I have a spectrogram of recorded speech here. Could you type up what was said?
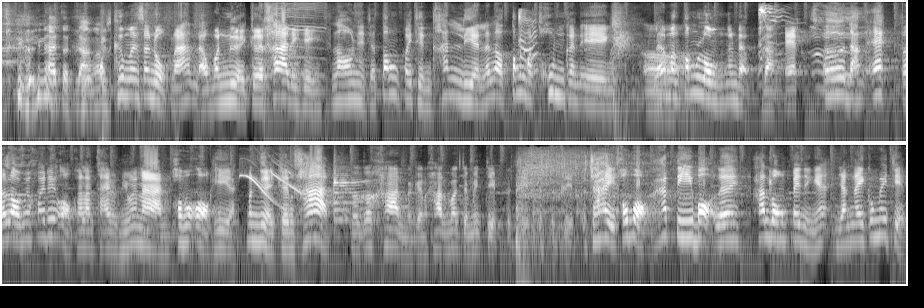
เป็นล้านเป็นสิ่งที่น่าจดจำครับคือมันสนุกนะแต่มันเหนื่อยเกินคาดจริงๆ เราเนี่ยจะต้องไปถึงขั้นเรียนแล้วเราต้องมาทุ่มกันเองอ่าแล้วมันต้องลงกันแบบดังแอคเออดังแอคแล้วเราไม่ค่อยได้ออกกำลังกายแบบนี้มานาน พอมาออกทีอะมันเหนื่อยเกินคาดแล้วก็คาดเหมือนกันคาดว่าจะไม่เจ็บแต่เจ็บแต่เจ็บใช่เขาบอกถ้าตีเบาะเลย ถ้าลงเป็นอย่างเงี้ยยังไงก็ไม่เจ็บ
